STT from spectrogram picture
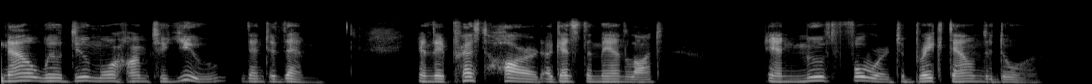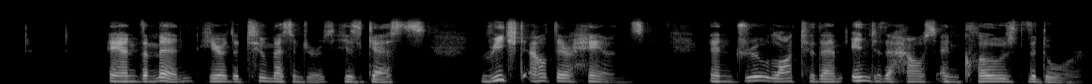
Now will do more harm to you than to them. And they pressed hard against the man Lot and moved forward to break down the door. And the men, here the two messengers, his guests, reached out their hands and drew Lot to them into the house and closed the door.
